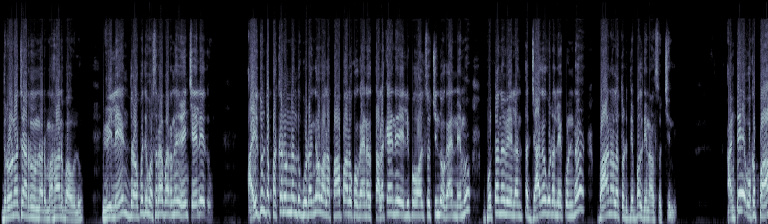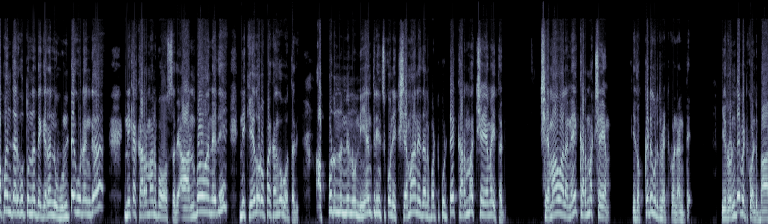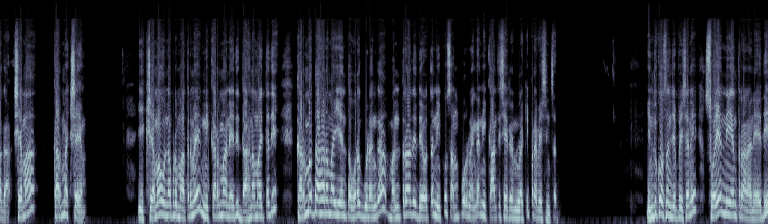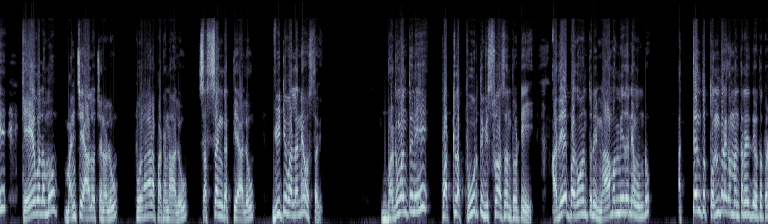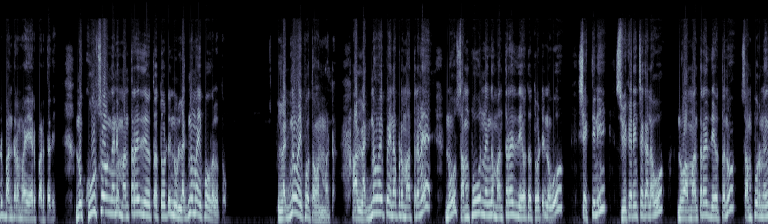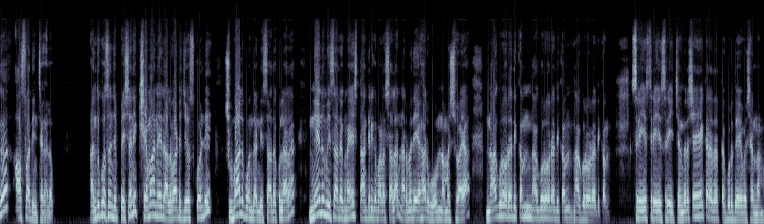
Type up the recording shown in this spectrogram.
ద్రోణాచార్యులు ఉన్నారు మహానుభావులు. వీళ్ళేం ద్రౌపది వసరాభరణం ఏం చేయలేదు. అయితుంట పక్కన ఉన్నందుకు కూడా వాళ్ళ పాపాలకు ఒక ఆయన తలకాయనే వెళ్ళిపోవాల్సి వచ్చింది. ఒక ఆయన ఏమో బుట్టన వేలంత జాగ కూడా లేకుండా బాణాలతోటి దెబ్బలు తినాల్సి వచ్చింది. అంటే ఒక పాపం జరుగుతున్న దగ్గర నువ్వు ఉంటే కూడా నీకు ఆ కర్మ అనుభవం వస్తుంది. ఆ అనుభవం అనేది నీకు ఏదో రూపకంగా పోతుంది. అప్పుడు నిన్ను నువ్వు నియంత్రించుకొని క్షమ అనే దాన్ని పట్టుకుంటే కర్మక్షయం అవుతుంది క్షమ వలనే కర్మక్షయం. ఇదొక్కటి గుర్తుపెట్టుకోండి అంతే. ఈ రెండే పెట్టుకోండి బాగా. క్షమ కర్మక్షయం ఈ క్షమ ఉన్నప్పుడు మాత్రమే నీ కర్మ అనేది దహనం అవుతుంది కర్మ దహనం అయ్యేంత వరకు కూడా మంత్రాది దేవత నీకు సంపూర్ణంగా నీ కాంతి శరీరంలోకి ప్రవేశించదు. ఇందుకోసం చెప్పేసి అని స్వయం నియంత్రణ అనేది కేవలము మంచి ఆలోచనలు పురాణ పఠనాలు సత్సంగత్యాలు వీటి వల్లనే వస్తుంది. భగవంతుని పట్ల పూర్తి విశ్వాసంతో అదే భగవంతుని నామం మీదనే ఉండు అత్యంత తొందరగా మంత్రరాజ దేవతతోటి బంధనం ఏర్పడుతుంది. నువ్వు కూర్చోగానే మంత్రరాజ దేవతతోటి నువ్వు లగ్నం అయిపోగలుగుతావు లగ్నం అయిపోతావు అనమాట ఆ లగ్నం అయిపోయినప్పుడు మాత్రమే నువ్వు సంపూర్ణంగా మంత్రరాజ దేవతతోటి నువ్వు శక్తిని స్వీకరించగలవు. నువ్వు ఆ మంత్రరాజ దేవతను సంపూర్ణంగా ఆస్వాదించగలవు. అందుకోసం చెప్పేసి అని క్షమ అనేది అలవాటు చేసుకోండి శుభాలు పొందండి సాధకులారా. నేను మీ సాధక మహేష్ తాంత్రిక పాఠశాల నర్మదేహార్ ఓం నమ శివాయ. నాగురోరధికం నాగురోరధికం నాగురోరధికం. శ్రీ శ్రీ శ్రీ చంద్రశేఖర దత్త గురుదేవ శన్నమ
